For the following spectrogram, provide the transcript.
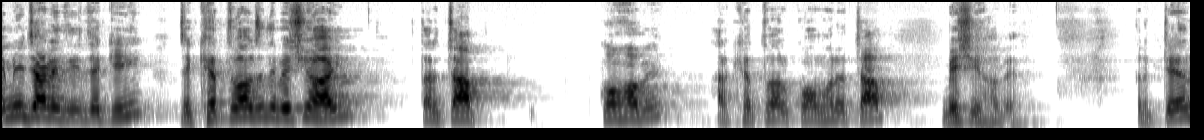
এমনি জানি যে কি? যে ক্ষেত্রফল যদি বেশি হয়, তাহলে চাপ কম হবে, আর ক্ষেত্রফল কম হলে চাপ বেশি হবে। তাহলে টেন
